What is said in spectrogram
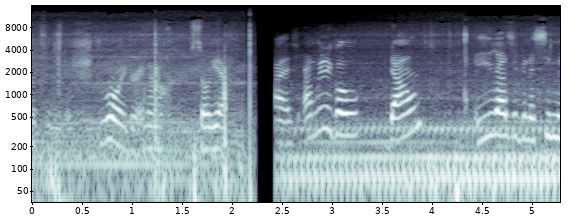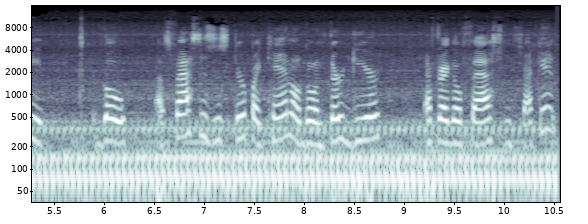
freaking destroyed right now. So yeah, guys, I'm gonna go down. You guys are gonna see me go as fast as this dirt bike can. I'll go in third gear after I go fast in second.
